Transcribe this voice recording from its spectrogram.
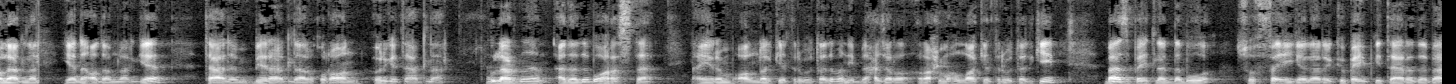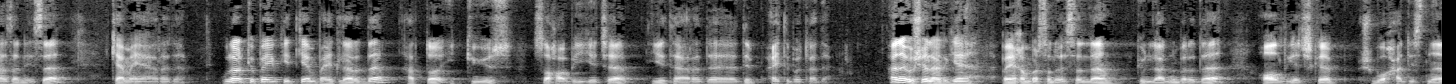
olardilar. Yana odamlarga ta'lim berardilar qur'on o'rgatardilar. Bularni adadi borasida ayrim olimlar keltirib o'tadi mana ibn hajar rahimaulloh keltirib o'tadiki ba'zi paytlarda bu suffa egalari ko'payib ketar edi ba'zan esa kamayar edi ular ko'payib ketgan paytlarida hatto ikki yuz sahobiygacha yetar edi deb aytib o'tadi. Ana o'shalarga payg'ambar sallallohu alayhi vasallam kunlarni birida oldiga chiqib ushbu hadisni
